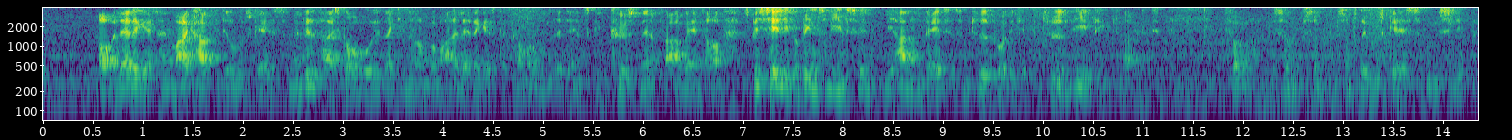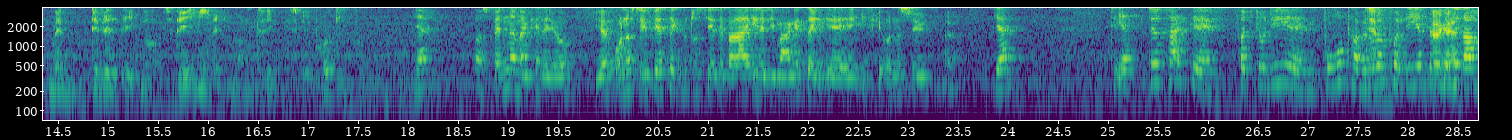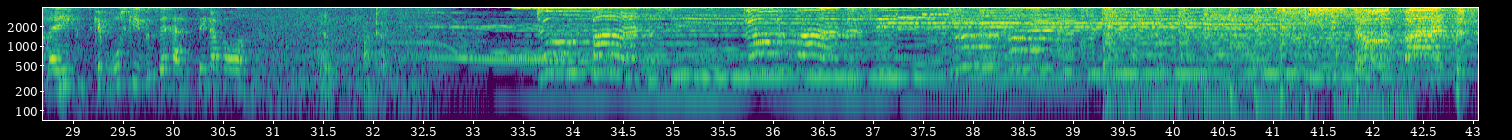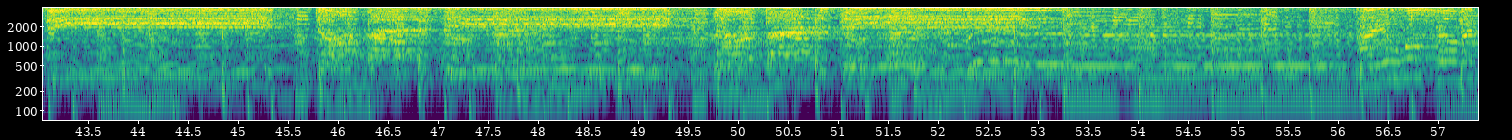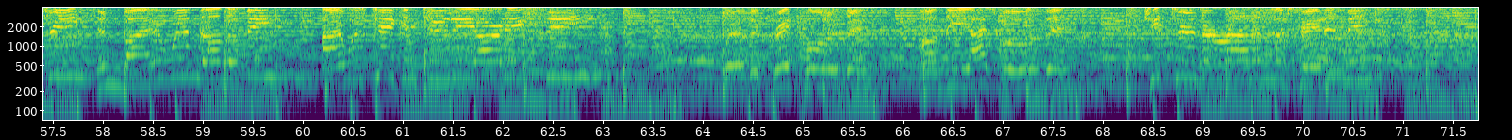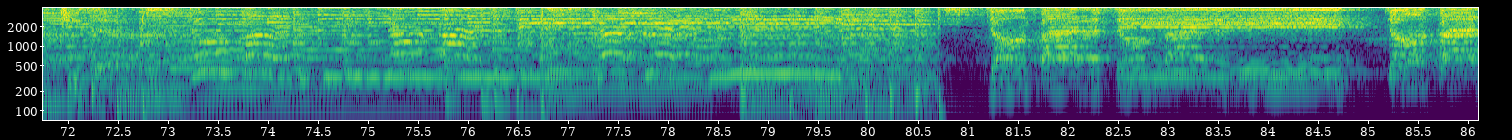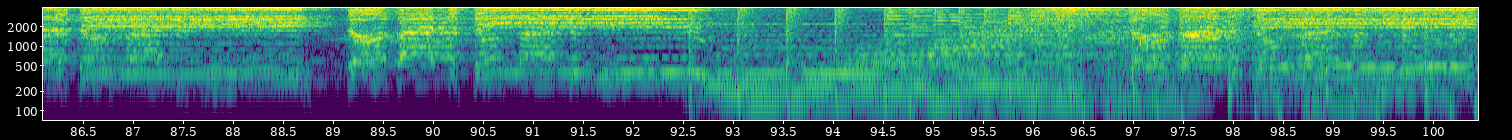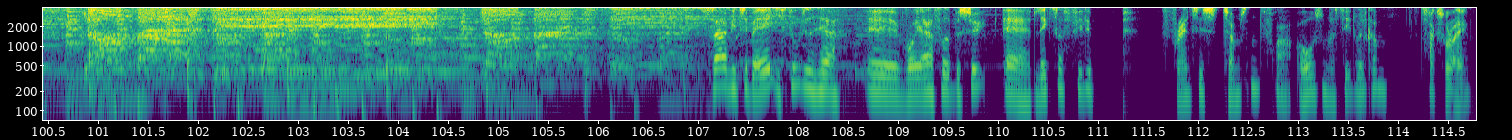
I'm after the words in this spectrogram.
og lattergas er en meget kraftig drivhusgas. Man ved faktisk overhovedet ikke rigtig noget om, hvor meget lattergas, der kommer ud af danske kystnære farvand. Og specielt i forbindelse med ildsvind, vi har nogle data, som tyder på, at det kan betyde en hel del faktisk for, som, som, som drivhusgasudslip. Men det ved vi ikke noget om, så det er en af de mange ting, vi skal prøve at kigge på. Ja, og spændende, at man kan lave, ja, undersøge flere ting, som du siger, det er bare en af de mange ting, øh, I skal undersøge. Ja. Ja. Det, ja, det var tak, øh, fordi du lige øh, ville bruge et par minutter Jamen, på lige at fortælle lidt om, hvad I skal bruge skibet til her lidt senere på året. Ja, tak. Don't fight the sea. Så er vi tilbage i studiet her, øh, hvor jeg har fået besøg af lektor Philip Francis Thomsen fra Aarhus Universitet. Velkommen. Tak skal du have.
